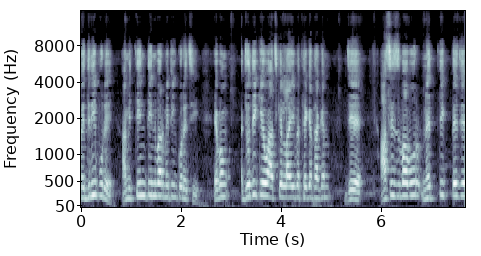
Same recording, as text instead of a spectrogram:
মেদিনীপুরে আমি তিন, তিনবার মিটিং করেছি এবং যদি কেউ আজকের লাইভে থেকে থাকেন যে আশিস বাবুর নেতৃত্বে যে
